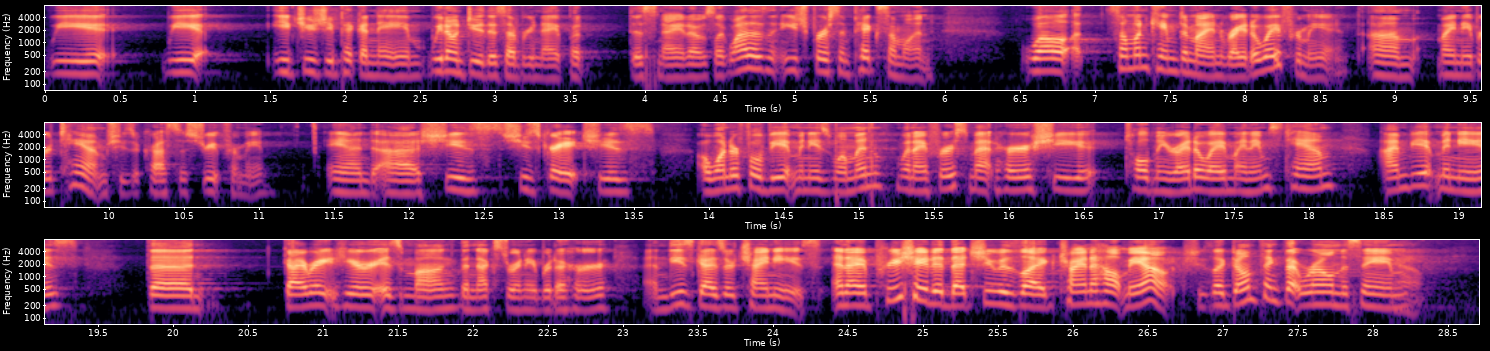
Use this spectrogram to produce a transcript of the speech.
we we each usually pick a name. We don't do this every night, but this night I was like, why doesn't each person pick someone? Well, someone came to mind right away for me. Um, my neighbor Tam, she's across the street from me, and uh, she's she's great. She's a wonderful Vietnamese woman. When I first met her, she told me right away, "My name's Tam. I'm Vietnamese. The guy right here is Hmong, the next door neighbor to her, and these guys are Chinese." And I appreciated that she was like trying to help me out. She's like, "Don't think that we're all in the same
